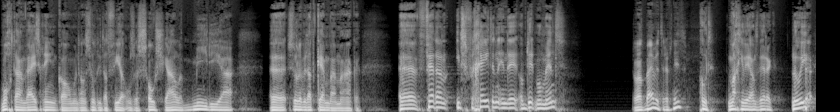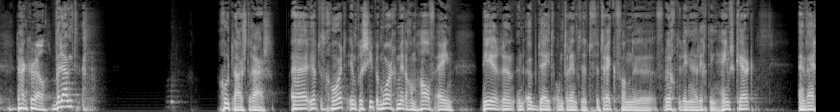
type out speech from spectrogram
Mocht daar een wijziging in komen, dan zult u dat via onze sociale media... zullen we dat kenbaar maken. Verder iets vergeten in de, op dit moment? Wat mij betreft niet. Goed, dan mag je weer aan het werk. Louis? Ja, dank u wel. Bedankt. Goed, luisteraars. u hebt het gehoord. In principe morgenmiddag om half één weer een, een update omtrent het vertrek van de vluchtelingen richting Heemskerk. En wij,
